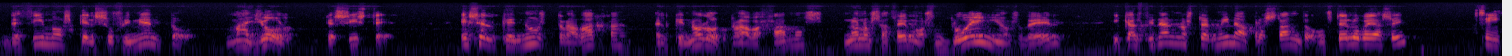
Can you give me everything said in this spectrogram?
decimos que el sufrimiento mayor que existe es el que no trabaja, el que no lo trabajamos, no nos hacemos dueños de él y que al final nos termina aplastando. ¿Usted lo ve así? Sí.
